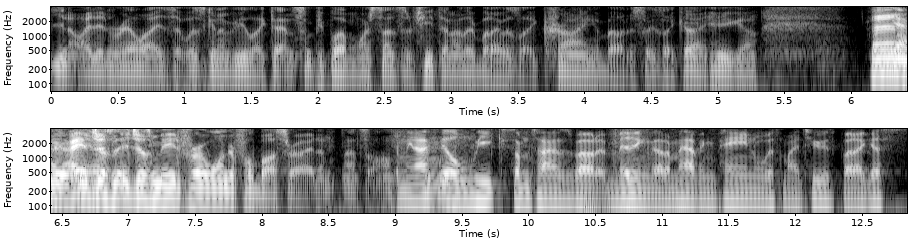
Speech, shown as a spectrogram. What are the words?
You know, I didn't realize it was going to be like that. And some people have more sensitive teeth than other, but I was like crying about it. So he's like, "All right, here you go." And Yeah, it, I- it just it just made for a wonderful bus ride, and that's all. I mean, I feel weak sometimes about admitting that I'm having pain with my tooth, but I guess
